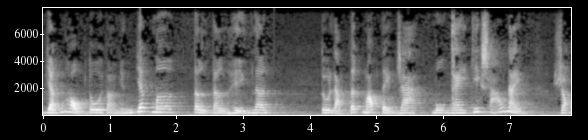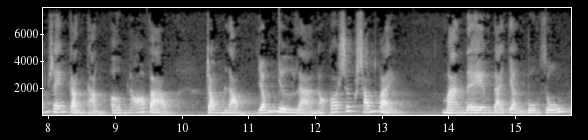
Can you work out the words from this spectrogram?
dẫn hồn tôi vào những giấc mơ Từ từ hiện lên. Tôi lập tức móc tiền ra Mua ngay chiếc sáo này rón rén cẩn thận ôm nó vào. Trong lòng giống như là nó có sức sống vậy. Màn đêm đã dần buông xuống,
